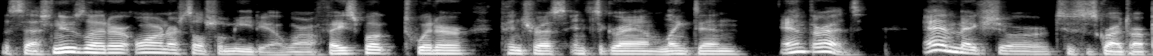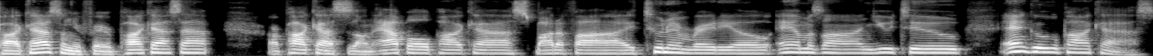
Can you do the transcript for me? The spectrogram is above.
the Sesh newsletter, or on our social media. We're on Facebook, Twitter, Pinterest, Instagram, LinkedIn, and Threads. And make sure to subscribe to our podcast on your favorite podcast app. Our podcast is on Apple Podcasts, Spotify, TuneIn Radio, Amazon, YouTube, and Google Podcasts.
